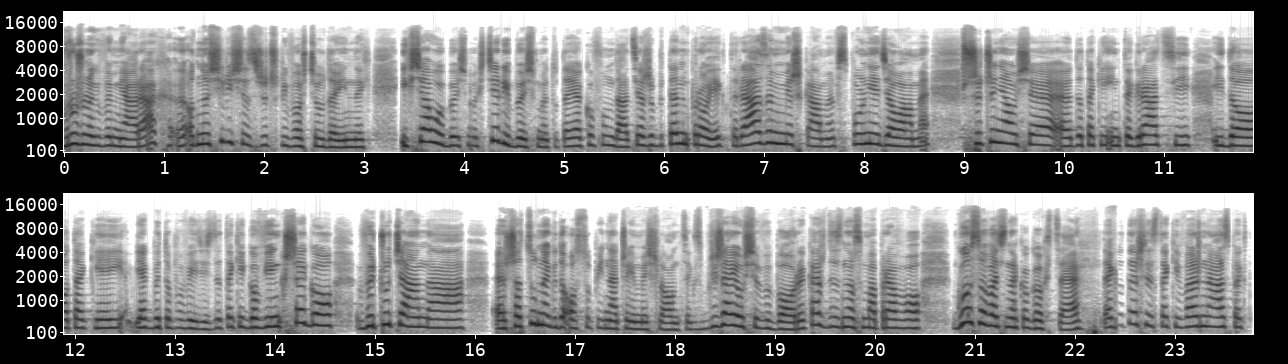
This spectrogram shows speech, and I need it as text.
w różnych wymiarach odnosili się z życzliwością do innych. I chciałybyśmy, chcielibyśmy tutaj jako fundacja, żeby ten projekt razem mieszkamy, wspólnie działamy, przyczyniał się do takiej integracji i do takiej jakby to powiedzieć, do takiego większego wyczucia na e, szacunek do osób inaczej myślących. Zbliżają się wybory, każdy z nas ma prawo głosować na kogo chce. Tak? To też jest taki ważny aspekt,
